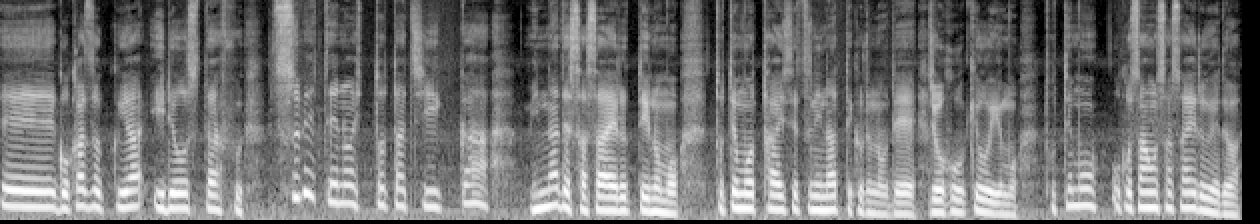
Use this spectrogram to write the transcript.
えー、ご家族や医療スタッフ全ての人たちがみんなで支えるっていうのもとても大切になってくるので情報共有もとてもお子さんを支える上では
